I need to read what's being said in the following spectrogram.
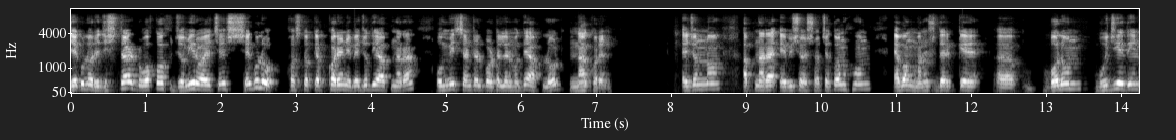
যেগুলো রেজিস্টার্ড ওয়াক অফ জমি রয়েছে, সেগুলো হস্তক্ষেপ করে নেবে যদি আপনারা উম্মিদ সেন্ট্রাল পোর্টালের মধ্যে আপলোড না করেন। এজন্য আপনারা এ বিষয়ে সচেতন হন এবং মানুষদেরকে বলুন, বুঝিয়ে দিন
